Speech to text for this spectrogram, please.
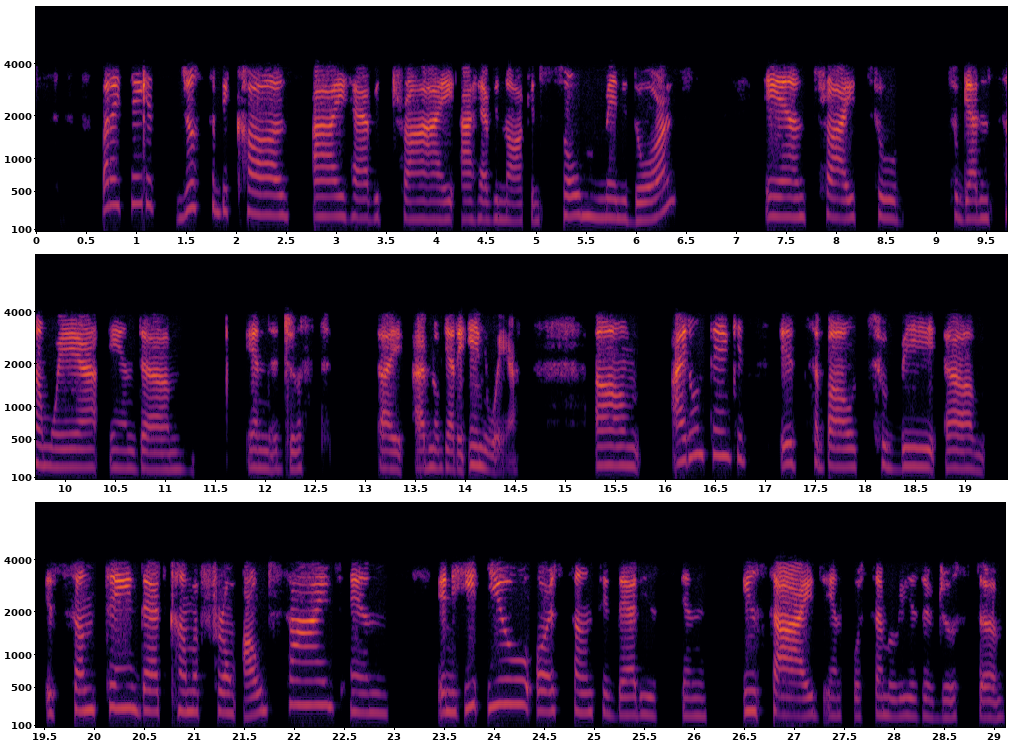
But I think it's just because I have tried, I have knocked on so many doors and tried to to get in somewhere and um, and just I I'm not getting anywhere. Um, I don't think it's it's about to be um, it's something that comes from outside and and hit you or something that is in inside and for some reason just um,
